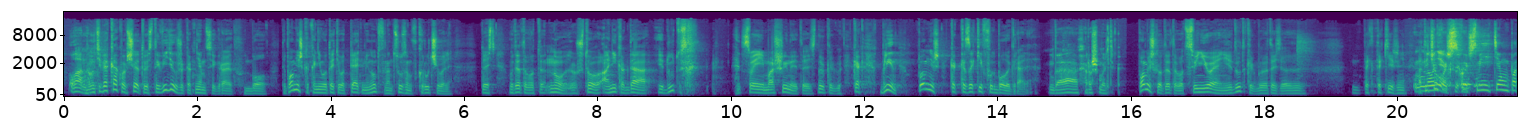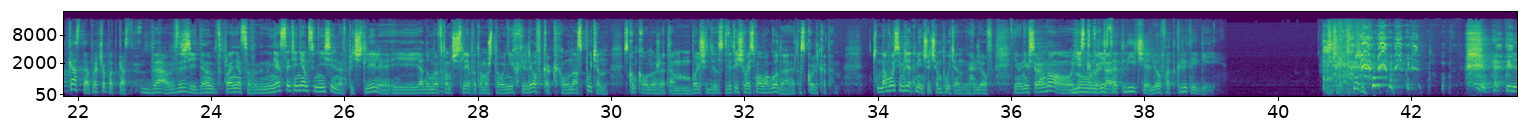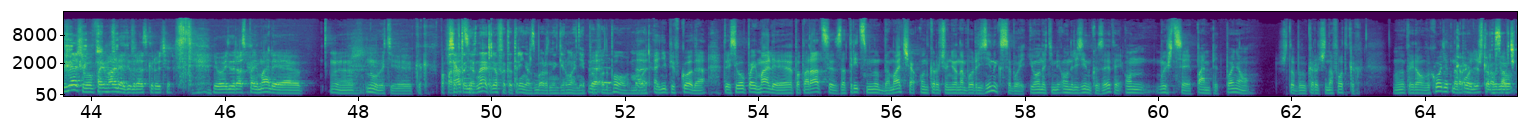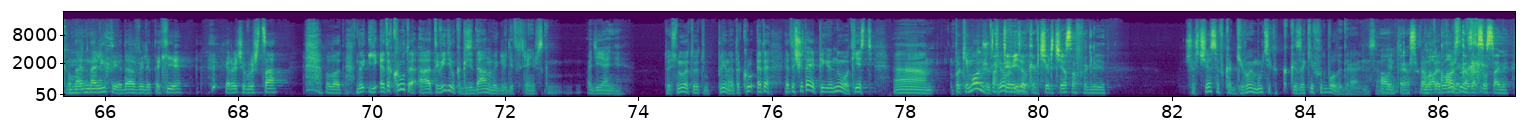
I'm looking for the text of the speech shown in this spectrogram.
Ладно, ну у тебя как вообще? То есть ты видел уже, как немцы играют в футбол? Ты помнишь, как они вот эти вот пять минут французам вкручивали? То есть вот это вот, ну, что они когда идут своей машиной. То есть, ну, как бы, как, блин, помнишь, как казаки в футбол играли? Да, хороший мультик. Помнишь, вот это вот свиньей они идут, как бы вот эти... Так, такие же. А Ну, ты что, не, хочешь, хочешь сменить тему подкаста? А про что подкаст? Да, подожди, да, про немцев. Меня, кстати, немцы не сильно впечатлили. И я думаю, в том числе, потому что у них Лев, как у нас Путин. Сколько он уже там? Больше с 2008 года. Это сколько там? На 8 лет меньше, чем Путин, Лев. И у них все равно есть Но какой-то... есть отличие. Лев открытый гей. Ты не знаешь, его поймали один раз, короче. Его один раз поймали, э, ну, эти, как Все, папарацци. кто не знает, Лев – это тренер сборной Германии по Да. футболу. А, молодец. Они пивко, да. То есть его поймали папарацци за 30 минут до матча. Он, короче, у него набор резинок с собой, и он, этими, он резинку за этой, он мышцы пампит, понял? Чтобы, короче, на фотках, ну, когда он выходит на Кра- поле, чтобы у него на- налитые, да, были такие, короче, мышца. Вот. Ну, и это круто. А ты видел, как Зидан выглядит в тренерском одеянии? То есть, ну, это, это блин, это круто. Это, это, считай, ну, вот есть э, покемон же. А ты видел, как Черчесов выглядит? Черчесов как герой мультика как казаки футбол играли, на А самом он деле. прям Там гла- главный просто- казак с усами.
